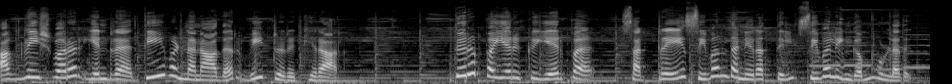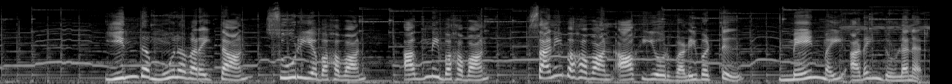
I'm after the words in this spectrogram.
அக்னீஸ்வரர் என்ற தீவண்ணநாதர் வீற்றிருக்கிறார். திருப்பெயருக்கு ஏற்ப சற்றே சிவந்த நிறத்தில் சிவலிங்கம் உள்ளது. இந்த மூலவரைத்தான் சூரிய பகவான் அக்னி பகவான் சனி பகவான் ஆகியோர் வழிபட்டு மேன்மை அடைந்துள்ளனர்.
